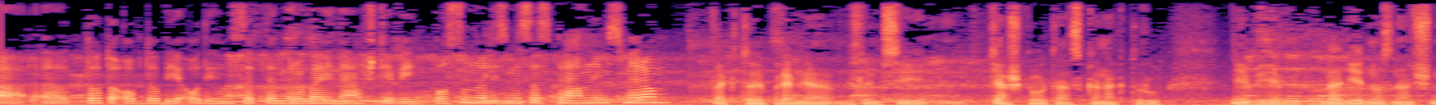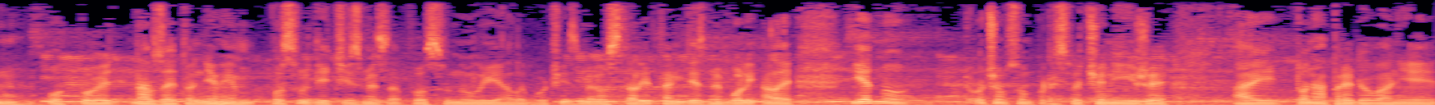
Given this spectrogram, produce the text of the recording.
e, toto obdobie od jeho septembrovej návštevy? Posunuli sme sa správnym smerom? Tak to je pre mňa, myslím si, ťažká otázka, na ktorú neviem dať jednoznačnú odpoveď. Naozaj to neviem posúdiť, či sme sa posunuli, alebo či sme ostali tam, kde sme boli. Ale jedno o čom som presvedčený, že aj to napredovanie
